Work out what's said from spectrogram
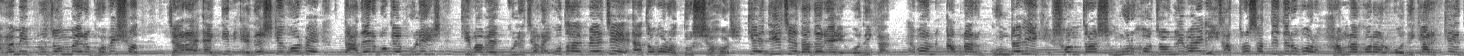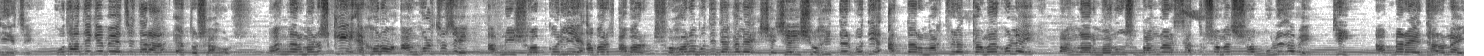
আগামী প্রজন্মের ভবিষ্যৎ যারা একদিন এদেশকে করবে তাদের বুকে পুলিশ কীভাবে গুলি চালায়? কোথায় পেয়েছে এত বড় দুঃসাহস? কে দিয়েছে তাদের এই অধিকার? এবং আপনার গুন্ডালিক সন্ত্রাস, মূর্খ জঙ্গলি বাহিনী, ছাত্রছাত্রীদের উপর হামলা করার অধিকার কে দিয়েছে? কোথা থেকে পেয়েছে তারা এত সাহস? বাংলার মানুষ কি এখনও আঙ্গুল চুষে আপনি সব করিয়ে আবার আবার সহানুভূতি দেখালে সেই শহীদদের প্রতি আত্মার মাগফিরাত কামনা করলে বাংলার মানুষ, বাংলার ছাত্র সমাজ সব ভুলে যাবে? ঠিক আপনার এই ধারণাই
